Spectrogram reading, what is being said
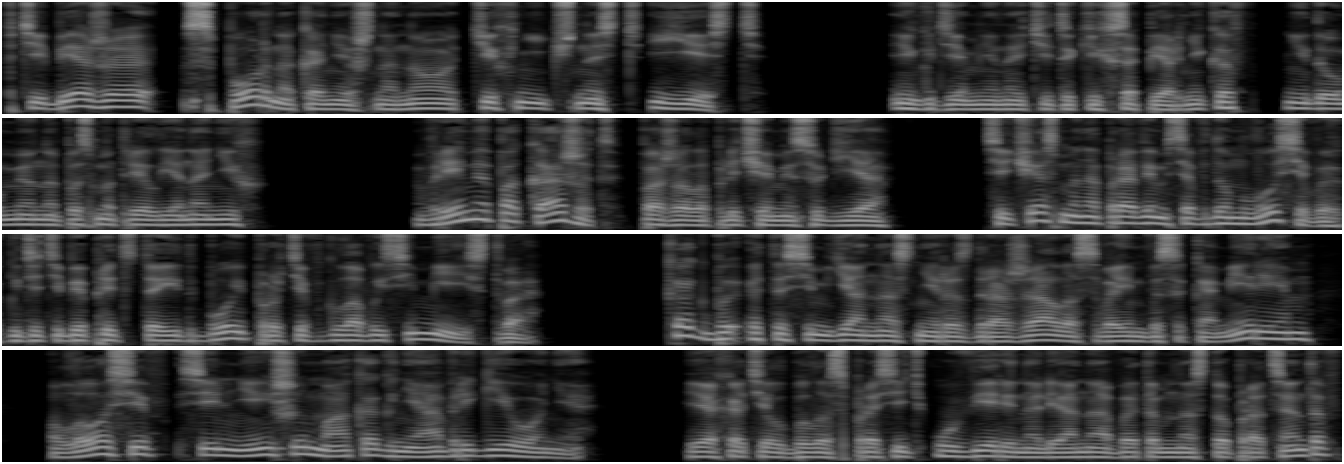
В тебе же спорно, конечно, но техничность есть. «И где мне найти таких соперников?» — недоуменно посмотрел я на них. «Время покажет», — пожала плечами судья. «Сейчас мы направимся в дом Лосевых, где тебе предстоит бой против главы семейства. Как бы эта семья нас не раздражала своим высокомерием, Лосев — сильнейший маг огня в регионе. Я хотел было спросить, уверена ли она в этом на сто процентов,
